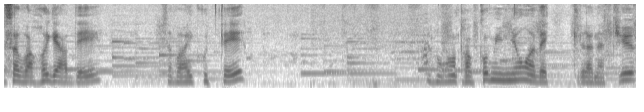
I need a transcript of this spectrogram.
Savoir regarder, savoir écouter. On rentre en communion avec la nature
